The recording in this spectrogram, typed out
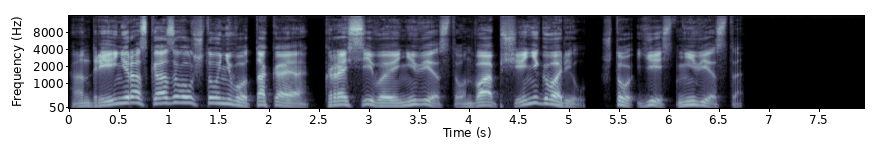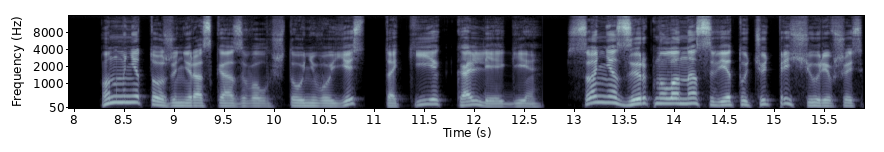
«Андрей не рассказывал, что у него такая красивая невеста. Он вообще не говорил, что есть невеста». Он мне тоже не рассказывал, что у него есть такие коллеги. Соня зыркнула на свету, чуть прищурившись,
